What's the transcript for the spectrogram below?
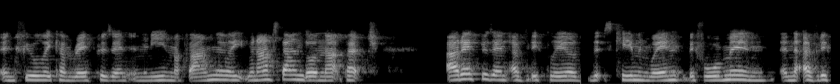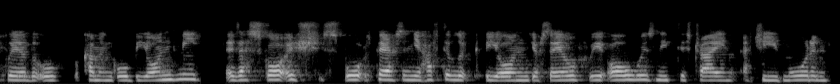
and feel like I'm representing me and my family. Like when I stand on that pitch, I represent every player that's came and went before me and, and every player that will come and go beyond me. As a Scottish sports person, you have to look beyond yourself. We always need to try and achieve more. And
